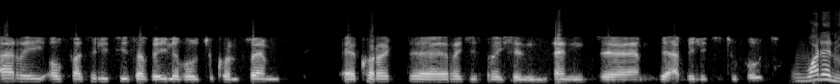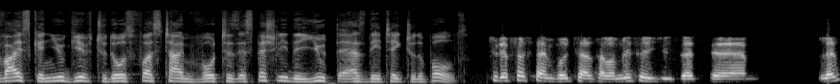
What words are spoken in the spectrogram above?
array of facilities available to confirm uh, correct uh, registration and uh, the ability to vote. What advice can you give to those first time voters, especially the youth, as they take to the polls? To the first time voters, our message is that um, let's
